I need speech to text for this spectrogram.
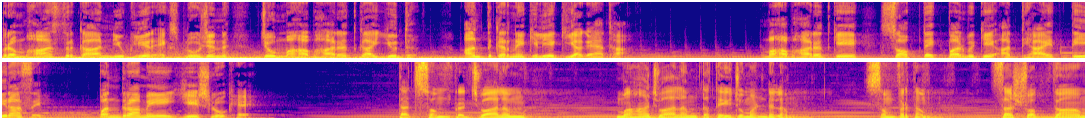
ब्रह्मास्त्र का न्यूक्लियर एक्सप्लोजन जो महाभारत का युद्ध अंत करने के लिए किया गया था। महाभारत के सौप्तिक पर्व के अध्याय तेरह से पंद्रह में ये श्लोक है। तत्स्वम प्रज्वालम महाज्वालम ततेज मंडलम संवृतम। सश्वब्दाम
